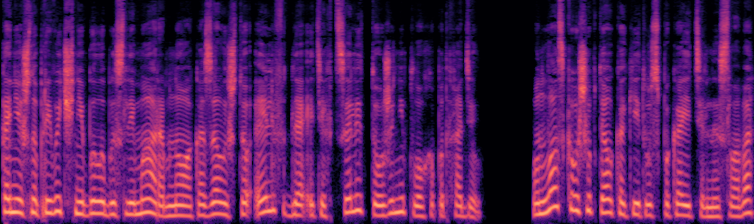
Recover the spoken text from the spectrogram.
Конечно, привычнее было бы с Лимаром, но оказалось, что эльф для этих целей тоже неплохо подходил. Он ласково шептал какие-то успокоительные слова,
